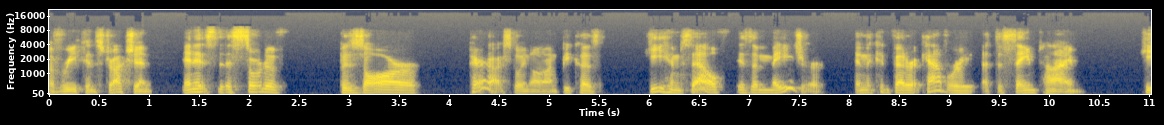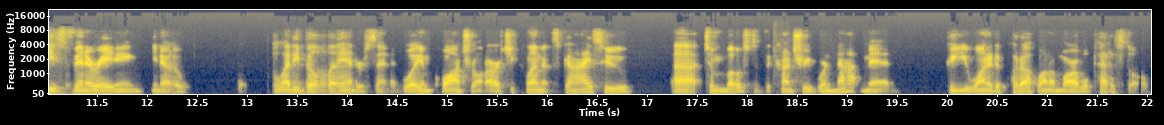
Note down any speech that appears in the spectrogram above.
of Reconstruction. And it's this sort of bizarre paradox going on because he himself is a major in the Confederate cavalry at the same time he's venerating, you know, Bloody Bill Anderson and William Quantrill and Archie Clements, guys who uh, to most of the country were not men who you wanted to put up on a marble pedestal.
